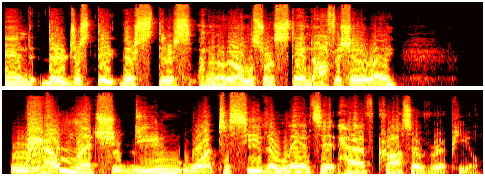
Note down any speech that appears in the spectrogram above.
and they're just they they're there's I don't know they're almost sort of standoffish in a way. Mm. How much do you want to see the Lancet have crossover appeal?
